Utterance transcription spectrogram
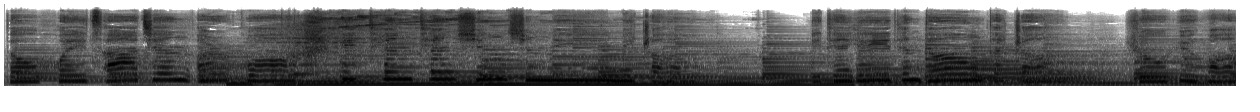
都会擦肩而过，一天天寻寻觅觅着，一天一天等待着，属于我，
